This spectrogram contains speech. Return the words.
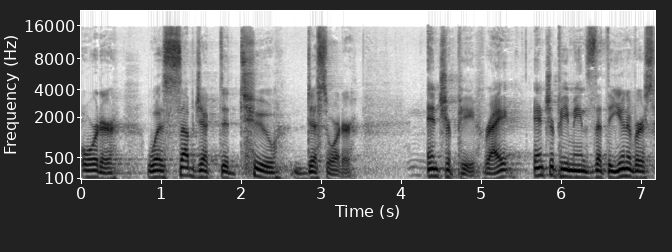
order was subjected to disorder. Entropy, right? Entropy means that the universe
